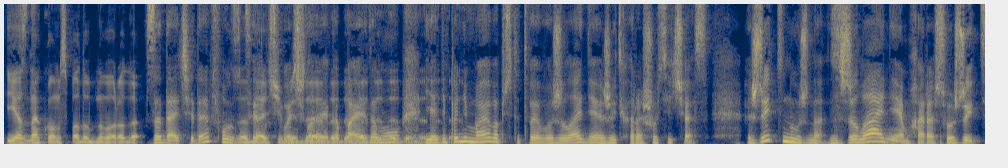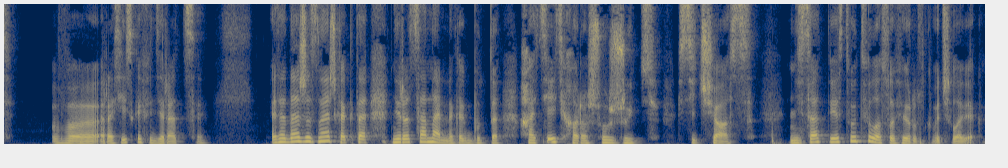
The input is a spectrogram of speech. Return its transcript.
Я знаком с подобного рода. Задачи, да, функции Задачами, человека. Да, да, Поэтому да, да, да, да, я да, не да. понимаю вообще-то твоего желания жить хорошо сейчас. Жить нужно с желанием хорошо жить в Российской Федерации. Это даже, знаешь, как-то нерационально, как будто хотеть хорошо жить сейчас не соответствует философии русского человека.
